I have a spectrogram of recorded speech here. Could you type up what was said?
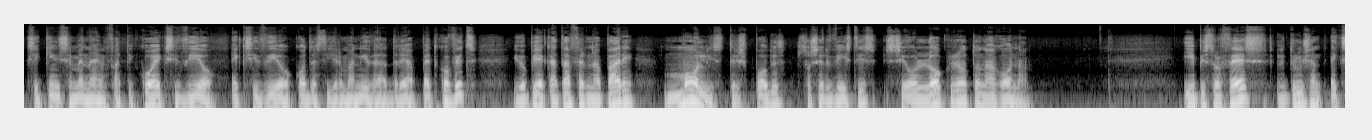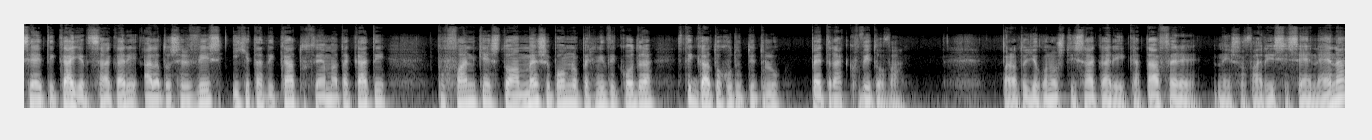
ξεκίνησε με ένα εμφατικό 6-2-6-2 κοντά στη Γερμανίδα Αντρέα Πέτκοβιτς η οποία κατάφερε να πάρει μόλις τρεις πόντους στο σερβίς της σε ολόκληρο τον αγώνα. Οι επιστροφές λειτουργήσαν εξαιρετικά για τη Σάκαρη, αλλά το σερβίς είχε τα δικά του θέματα, κάτι που φάνηκε στο αμέσως επόμενο παιχνίδι κόντρα στην κάτοχο του τίτλου Πέτρα Κβίτοβα. Παρά το γεγονός ότι η Σάκαρη κατάφερε να ισοφαρίσει σε 1-1,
